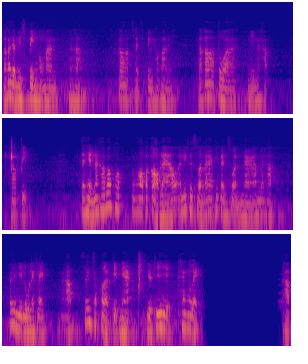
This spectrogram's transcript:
แล้วก็จะมีสปริงของมันนะครับ ก็ใส่สปริงเข้าไป แล้วก็ตัวนี้นะครับ ก็ปิด จะเห็นนะครับว่าพอพอประกอบแล้ว อันนี้คือส่วนแรกที่เป็นส่วนน้ำนะครับ ก็จะมีรูเล็กๆนะครับ ซึ่งจะเปิดปิดเนี่ยอยู่ที่แท่งเหล็กครับ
